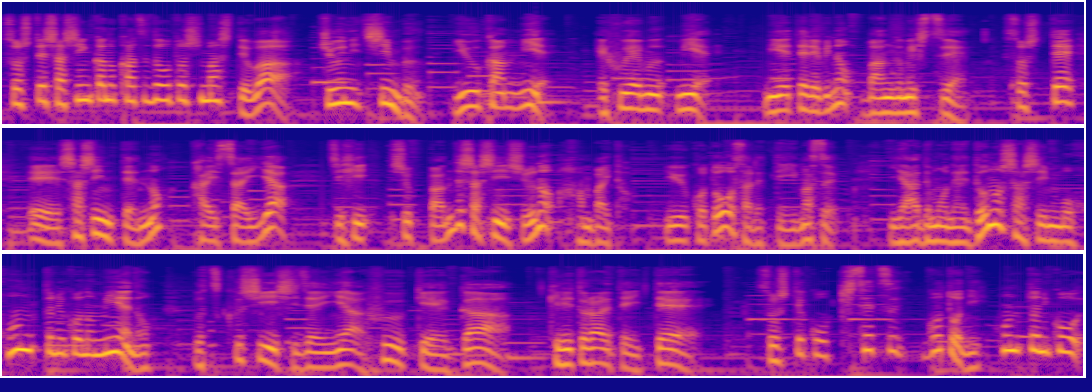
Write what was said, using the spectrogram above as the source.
そして写真家の活動としましては、中日新聞、夕刊三重、FM 三重、三重テレビの番組出演、そして、えー、写真展の開催や自費出版で写真集の販売ということをされています。いや、でもね、どの写真も本当にこの三重の美しい自然や風景が切り取られていて、そしてこう季節ごとに本当にこう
